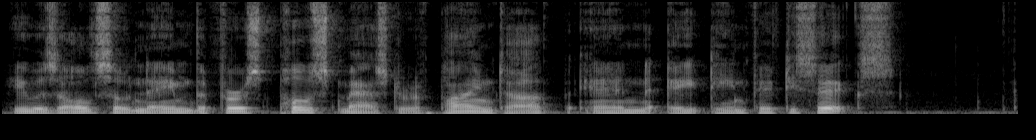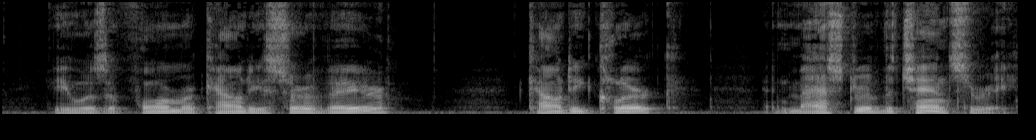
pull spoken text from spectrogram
he was also named the first postmaster of Pine Top in 1856. He was a former county surveyor, county clerk, and master of the chancery.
